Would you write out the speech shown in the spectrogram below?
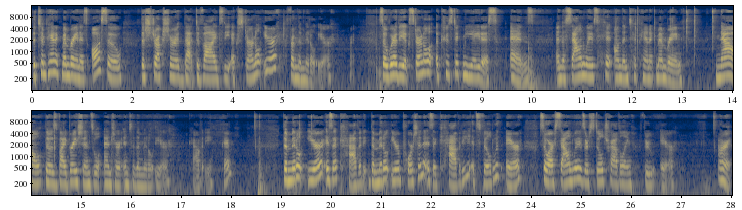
The tympanic membrane is also the structure that divides the external ear from the middle ear. Right? So where the external acoustic meatus ends, and the sound waves hit on the tympanic membrane, now those vibrations will enter into the middle ear cavity, okay? The middle ear is a cavity, the middle ear portion is a cavity. It's filled with air. So our sound waves are still traveling through air. All right.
